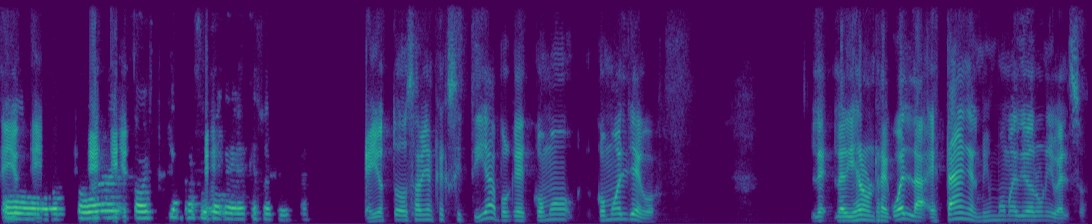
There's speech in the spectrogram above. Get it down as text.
Ellos, eh, O Thor, eh, Thor siempre supo que, que eso existe. ellos todos sabían que existía, porque ¿cómo, cómo él llegó? Le, le dijeron, recuerda, está en el mismo medio del universo.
